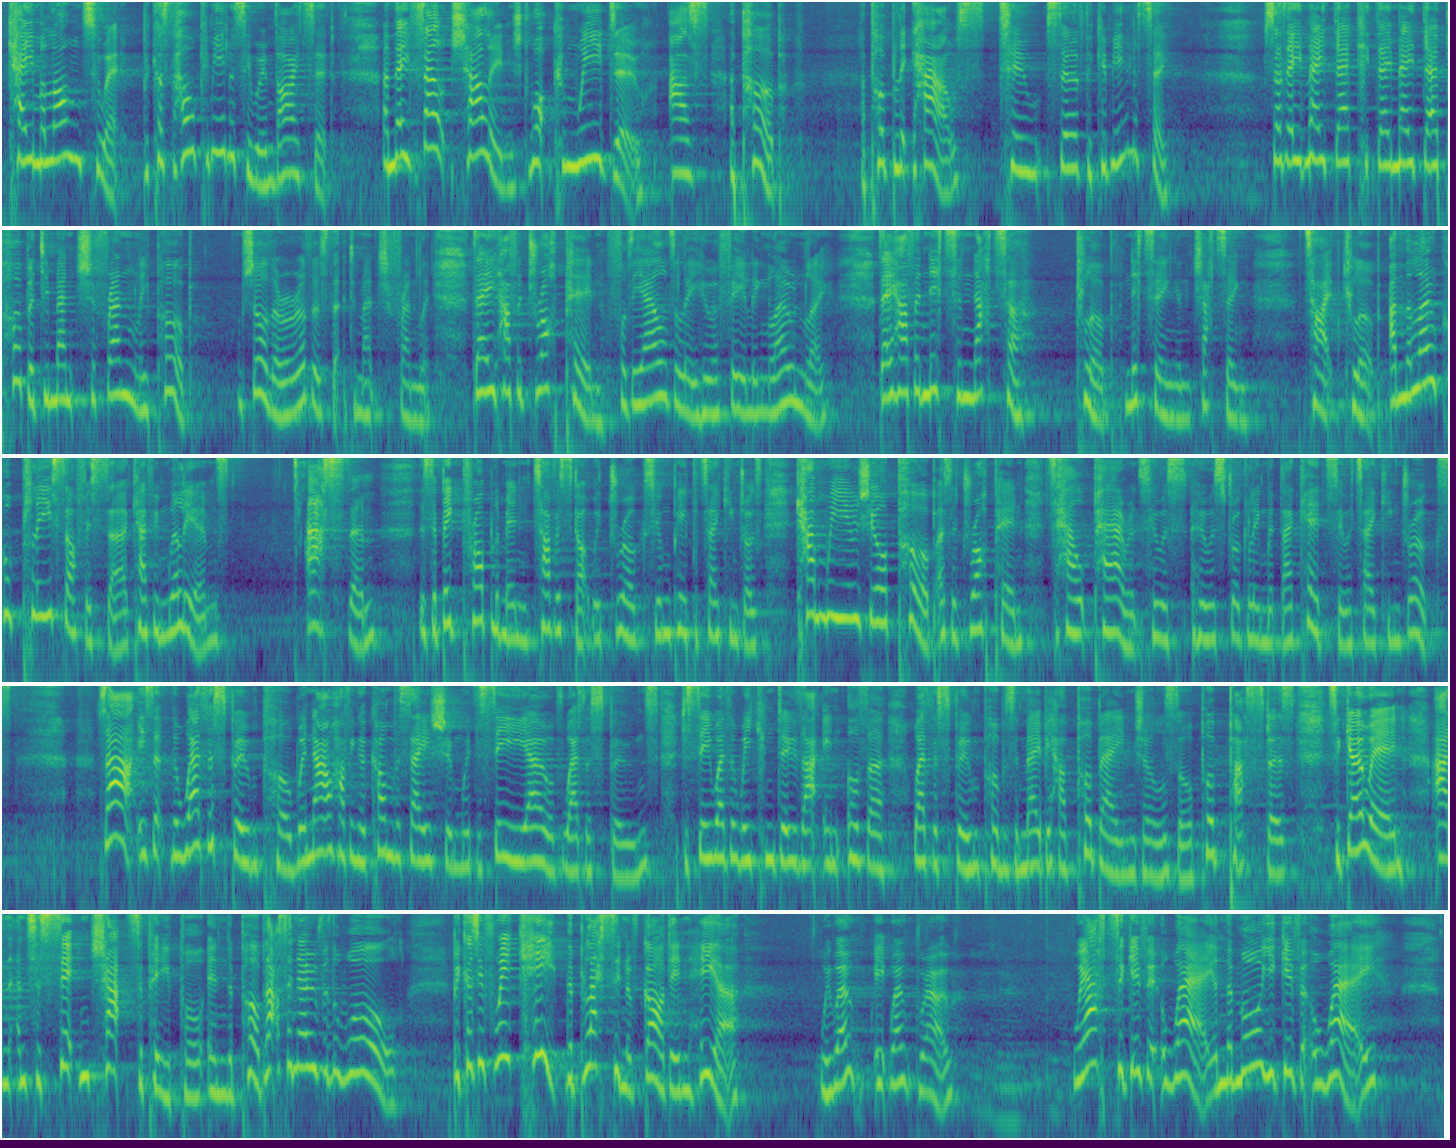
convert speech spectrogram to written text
came along to it because the whole community were invited. And they felt challenged what can we do as a pub, a public house, to serve the community. So they made their, they made their pub a dementia friendly pub. I'm sure there are others that are dementia friendly. They have a drop in for the elderly who are feeling lonely. They have a knit and natter club, knitting and chatting type club. And the local police officer, Kevin Williams, asked them, there's a big problem in Tavistock with drugs, young people taking drugs. Can we use your pub as a drop in to help parents who are, who are struggling with their kids who are taking drugs? That is at the Wetherspoon pub. We're now having a conversation with the CEO of Wetherspoons to see whether we can do that in other Wetherspoon pubs and maybe have pub angels or pub pastors to go in and, and to sit and chat to people in the pub. That's an over the wall. Because if we keep the blessing of God in here, we won't, it won't grow. We have to give it away. And the more you give it away,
